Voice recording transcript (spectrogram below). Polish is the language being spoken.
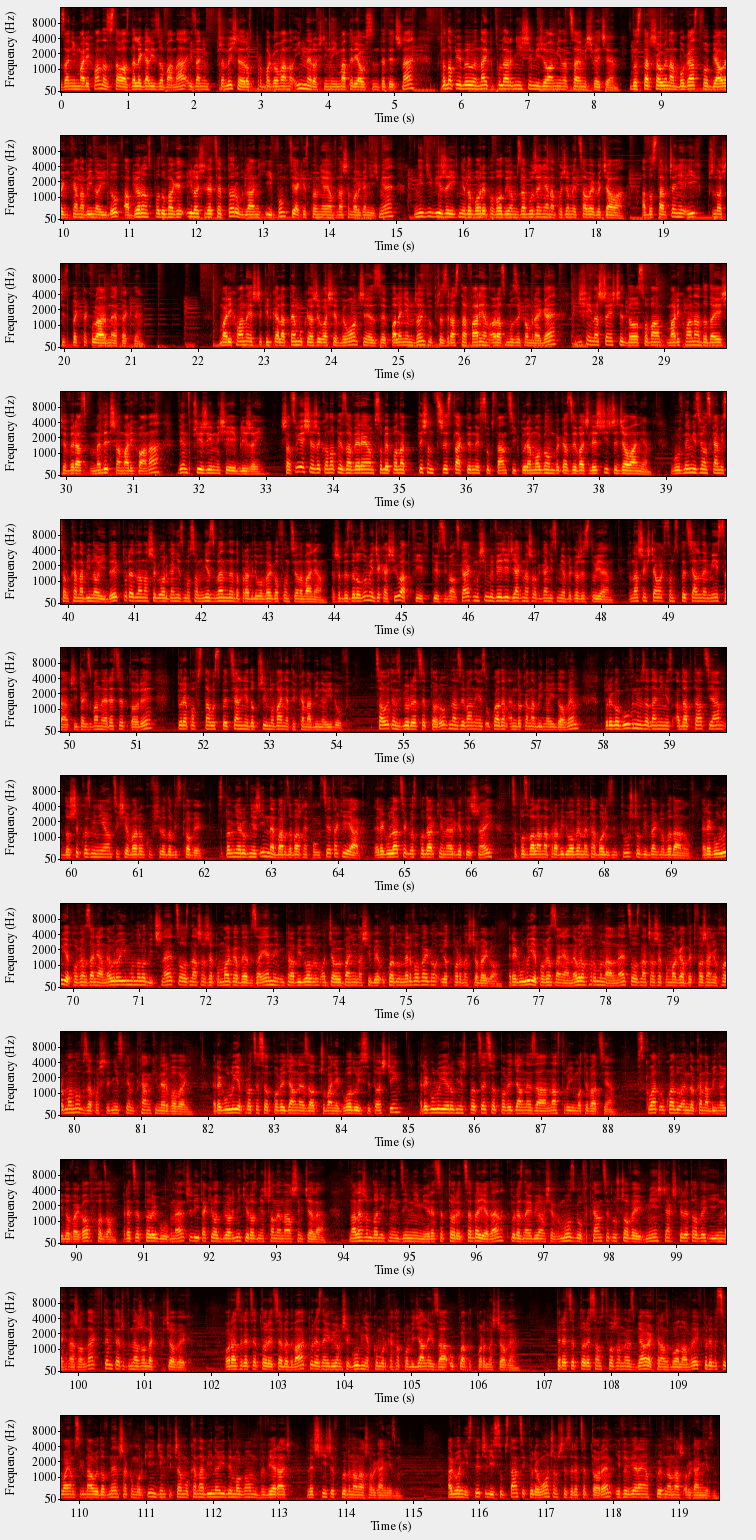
Zanim marihuana została zdelegalizowana i zanim w przemyśle rozpropagowano inne rośliny i materiały syntetyczne, konopie były najpopularniejszymi ziołami na całym świecie. Dostarczały nam bogactwo białek i kanabinoidów, a biorąc pod uwagę ilość receptorów dla nich i funkcje, jakie spełniają w naszym organizmie, nie dziwi, że ich niedobory powodują zaburzenia na poziomie całego ciała, a dostarczenie ich przynosi spektakularne efekty. Marihuana jeszcze kilka lat temu kojarzyła się wyłącznie z paleniem jointów przez Rastafarian oraz muzyką reggae. Dzisiaj na szczęście do słowa marihuana dodaje się wyraz medyczna marihuana, więc przyjrzyjmy się jej bliżej. Szacuje się, że konopie zawierają w sobie ponad 1300 aktywnych substancji, które mogą wykazywać lecznicze działanie. Głównymi związkami są kanabinoidy, które dla naszego organizmu są niezbędne do prawidłowego funkcjonowania. Żeby zrozumieć jaka siła tkwi w tych związkach, musimy wiedzieć jak nasz organizm je wykorzystuje. W naszych ciałach są specjalne miejsca, czyli tak zwane receptory, które powstały specjalnie do przyjmowania tych kanabinoidów. Cały ten zbiór receptorów nazywany jest układem endokannabinoidowym, którego głównym zadaniem jest adaptacja do szybko zmieniających się warunków środowiskowych. Spełnia również inne bardzo ważne funkcje, takie jak regulacja gospodarki energetycznej, co pozwala na prawidłowy metabolizm tłuszczów i węglowodanów. Reguluje powiązania neuroimmunologiczne, co oznacza, że pomaga we wzajemnym i prawidłowym oddziaływaniu na siebie układu nerwowego i odpornościowego. Reguluje powiązania neurohormonalne, co oznacza, że pomaga w wytwarzaniu hormonów za pośrednictwem tkanki nerwowej. Reguluje procesy odpowiedzialne za odczuwanie głodu i sytości. Reguluje również procesy odpowiedzialne za nastrój i motywację. W skład układu endokannabinoidowego wchodzą receptory główne, czyli takie odbiorniki rozmieszczone na naszym ciele. Należą do nich m.in. receptory CB1, które znajdują się w mózgu, w tkance tłuszczowej, w mięśniach szkieletowych i innych narządach, w tym też w narządach płciowych. Oraz receptory CB2, które znajdują się głównie w komórkach odpowiedzialnych za układ odpornościowy. Te receptory są stworzone z białek transbłonowych, które wysyłają sygnały do wnętrza komórki, dzięki czemu kanabinoidy mogą wywierać leczniczy wpływ na nasz organizm. Agonisty, czyli substancje, które łączą się z receptorem i wywierają wpływ na nasz organizm.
